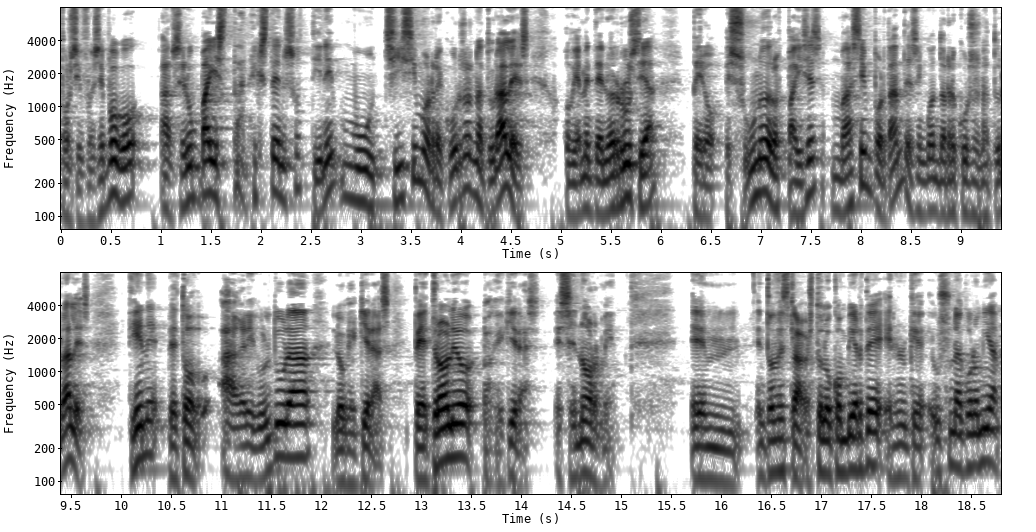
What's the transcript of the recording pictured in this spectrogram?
por si fuese poco, al ser un país tan extenso, tiene muchísimos recursos naturales. Obviamente no es Rusia, pero es uno de los países más importantes en cuanto a recursos naturales. Tiene de todo, agricultura, lo que quieras, petróleo, lo que quieras. Es enorme. Em, entonces, claro, esto lo convierte en que es una economía,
